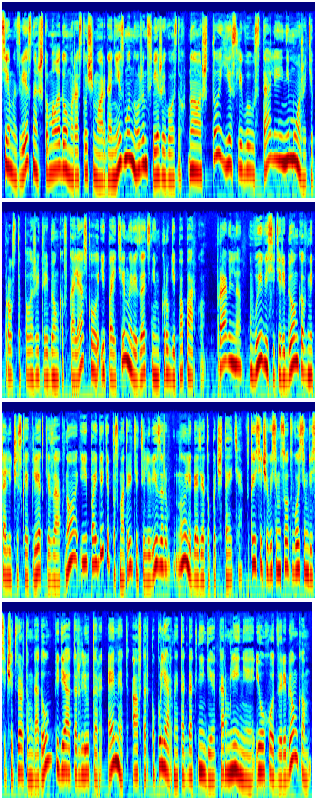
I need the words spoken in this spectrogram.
Всем известно, что молодому растущему организму нужен свежий воздух. Но что, если вы устали и не можете просто положить ребенка в коляску и пойти нарезать с ним круги по парку? Правильно, вывесите ребенка в металлической клетке за окно и пойдите посмотрите телевизор, ну или газету почитайте. В 1884 году педиатр Лютер Эммет, автор популярной тогда книги «Кормление и уход за ребенком»,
